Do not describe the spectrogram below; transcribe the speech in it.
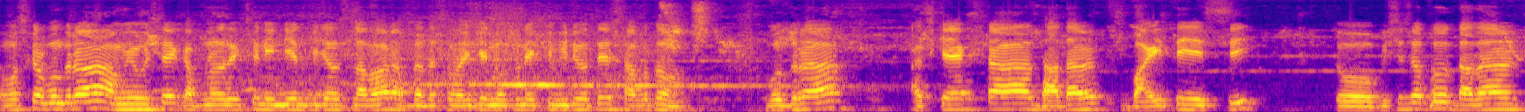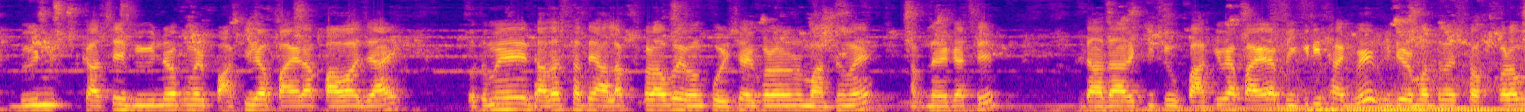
নমস্কার বন্ধুরা, আমি অভিষেক, আপনারা দেখছেন ইন্ডিয়ান বিজনেস লাভার আপনাদের সবাইকে নতুন একটি ভিডিওতে স্বাগতম। বন্ধুরা, আজকে একটা দাদার বাড়িতে এসেছি। তো বিশেষত দাদার বিভিন্ন কাছে বিভিন্ন রকমের পাখি বা পায়রা পাওয়া যায়। প্রথমে দাদার সাথে আলাপ করাবো এবং পরিচয় করানোর মাধ্যমে আপনাদের কাছে দাদার কিছু পাখি বা পায়রা বিক্রি থাকবে। ভিডিওর মাধ্যমে শখ করাবো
